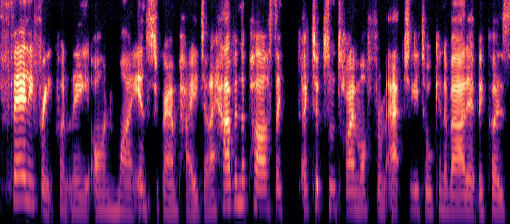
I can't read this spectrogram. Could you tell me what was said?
fairly frequently on my Instagram page. And I have in the past, I, I took some time off from actually talking about it because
